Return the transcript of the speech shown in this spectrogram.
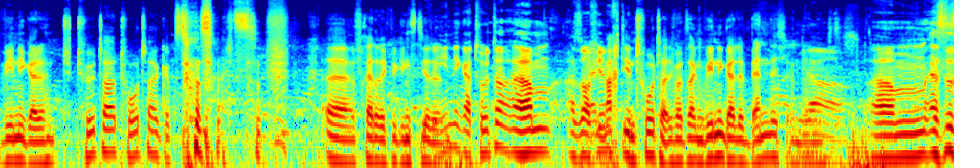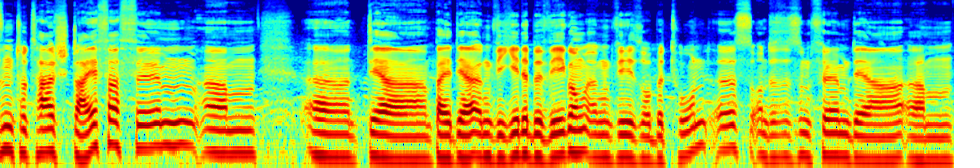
weniger Töter, Toter, gibt es das als äh, Frederik, wie ging es dir denn? Weniger Twitter. Ähm, also auf jeden macht ihn toter, ich wollte sagen weniger lebendig. Und dann Ja, ähm, es ist ein total steifer Film, ähm, äh, der, bei der irgendwie jede Bewegung irgendwie so betont ist. Und es ist ein Film, der ähm,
